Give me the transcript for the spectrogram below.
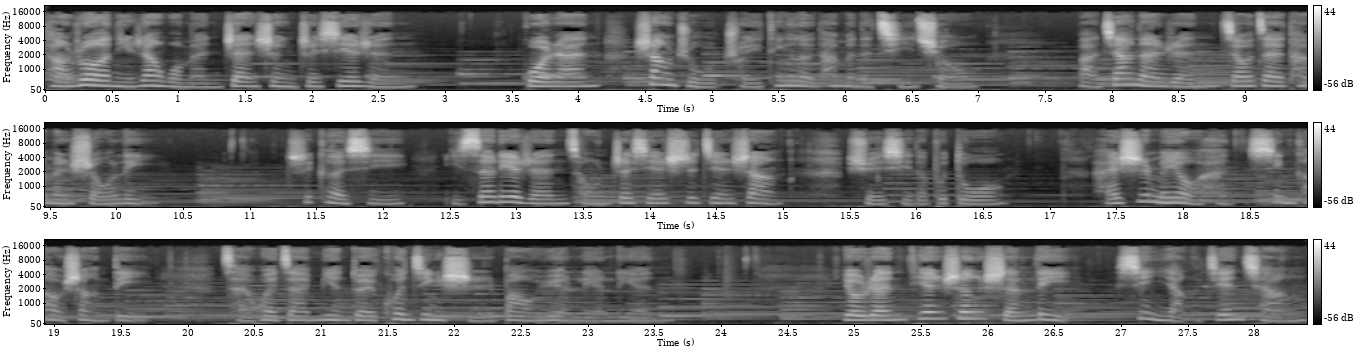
倘若你让我们战胜这些人，果然上主垂听了他们的祈求，把迦南人交在他们手里。只可惜，以色列人从这些事件上学习的不多，还是没有很信靠上帝，才会在面对困境时抱怨连连。有人天生神力，信仰坚强，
